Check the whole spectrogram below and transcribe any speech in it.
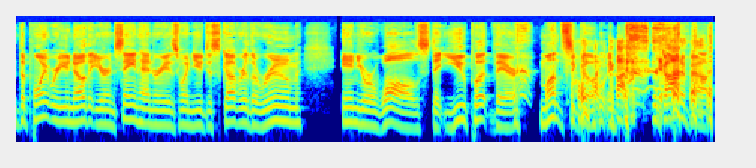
the point where you know that you're insane, Henry, is when you discover the room in your walls that you put there months Oh ago my and forgot about,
